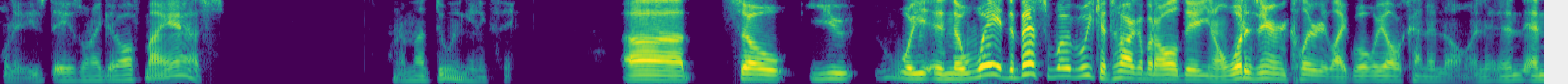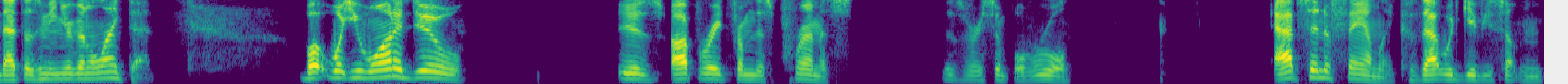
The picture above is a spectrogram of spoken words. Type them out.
One of these days when I get off my ass, when I'm not doing anything. Uh, so you, well, in the way, the best way we could talk about all day, you know, what is Aaron Clarey like? Well, we all kind of know, and, and and that doesn't mean you're going to like that. But what you want to do is operate from this premise. This is a very simple rule. Absent of family, because that would give you something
